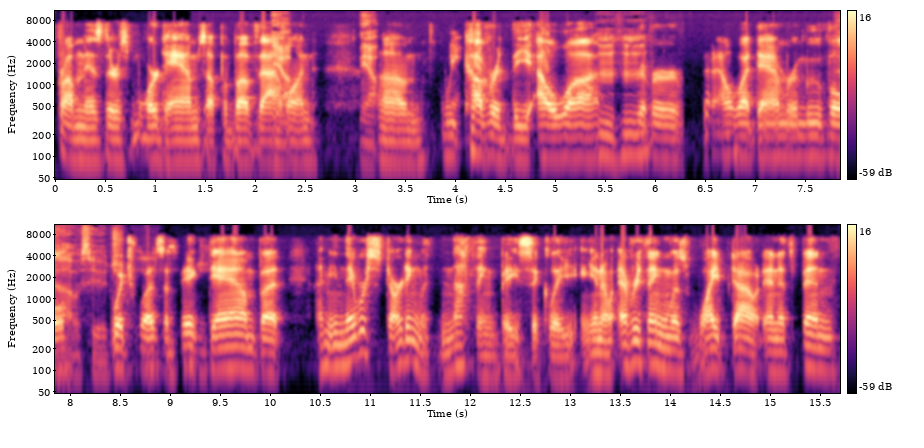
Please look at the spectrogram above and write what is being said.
problem is, there's more dams up above that Yep. one. Yeah. Um, we covered the Elwha Mhm. River, the Elwha Dam removal, That was huge. which was a big dam. But I mean, they were starting with nothing basically. You know, everything was wiped out, and it's been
